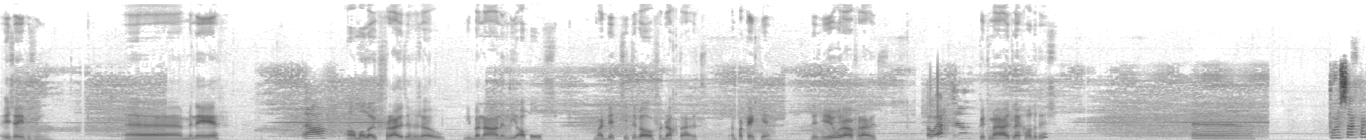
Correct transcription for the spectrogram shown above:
Eens even zien. Eh, meneer, Ja, allemaal leuk fruit en zo. Die bananen en die appels. Maar dit ziet er wel verdacht uit. Een pakketje. Dit is heel raar fruit. Oh echt? Kunt u mij uitleggen wat het is? Eh, poedersuiker?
